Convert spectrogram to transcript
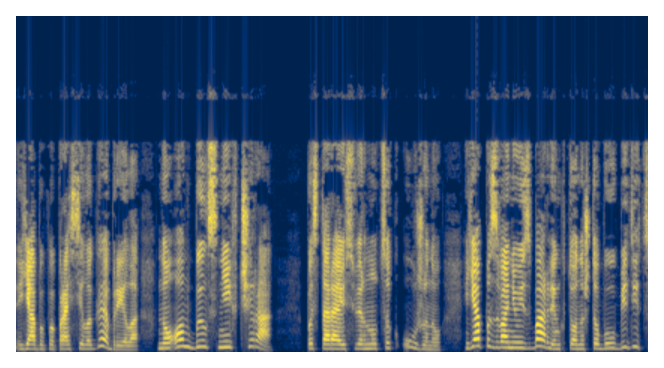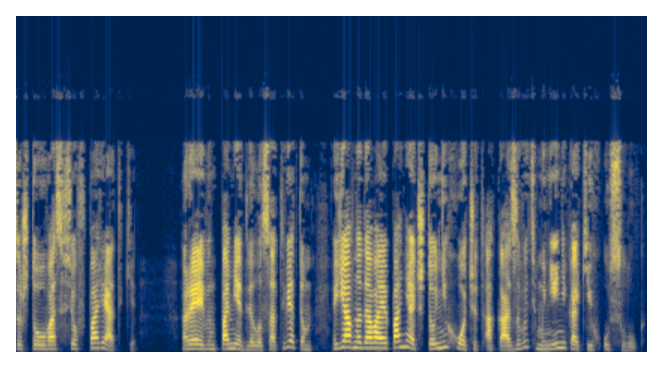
Я бы попросила Гэбриэла, но он был с ней вчера. Постараюсь вернуться к ужину. Я позвоню из Барлингтона, чтобы убедиться, что у вас все в порядке». Рейвен помедлила с ответом, явно давая понять, что не хочет оказывать мне никаких услуг.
